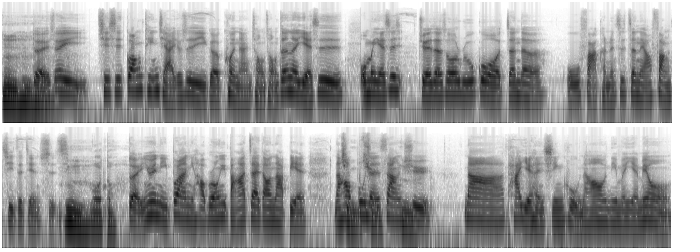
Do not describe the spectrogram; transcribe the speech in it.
嗯嗯，对，所以其实光听起来就是一个困难重重，真的也是我们也是觉得说，如果真的。无法，可能是真的要放弃这件事情。嗯，我懂。对，因为你不然你好不容易把他载到那边，然后不能上去，那他也很辛苦，然后你们也没有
